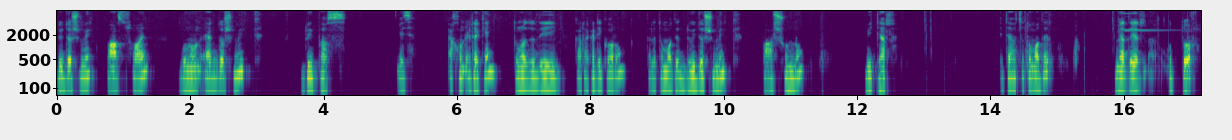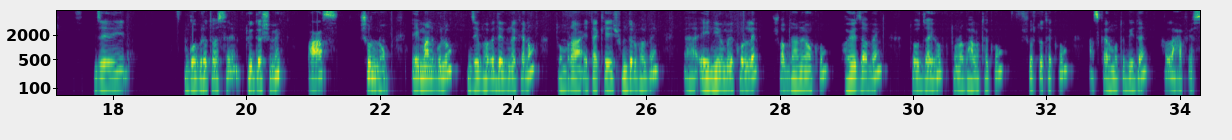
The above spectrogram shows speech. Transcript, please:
দুই দশমিক পাঁচ ছয় গুণন এক দশমিক দুই পাঁচ। এই যে, এখন এটাকে তোমরা যদি কাটাকাটি করো, তাহলে তোমাদের দুই দশমিক পাঁচ শূন্য মিটার। এটা হচ্ছে তোমাদের ম্যাথের উত্তর, যে গভীরতা আছে দুই দশমিক পাঁচ শূন্য। এই মানগুলো যেভাবে দেখো না কেন, তোমরা এটাকে সুন্দরভাবে এই নিয়মে করলে সব ধরনের অঙ্ক হয়ে যাবে। তো যাই হোক, তোমরা ভালো থেকো, সুস্থ থেকো। আজকের মতো বিদায়। আল্লাহ হাফেজ।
